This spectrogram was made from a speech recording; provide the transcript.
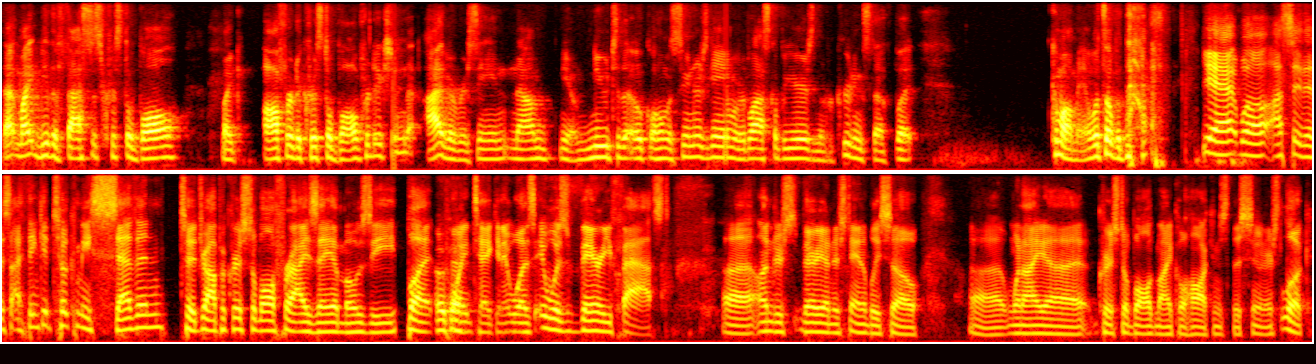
That might be the fastest crystal ball like offered a crystal ball prediction that I've ever seen. Now I'm you know new to the Oklahoma Sooners game over the last couple years and the recruiting stuff, but come on, man, what's up with that? Yeah, well, I'll say this. I think it took me seven to drop a crystal ball for Isaiah Mozee, but okay. point taken, it was it was very fast, uh, under very understandably so. Uh, when I uh, crystal balled Michael Hawkins the Sooners, look,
